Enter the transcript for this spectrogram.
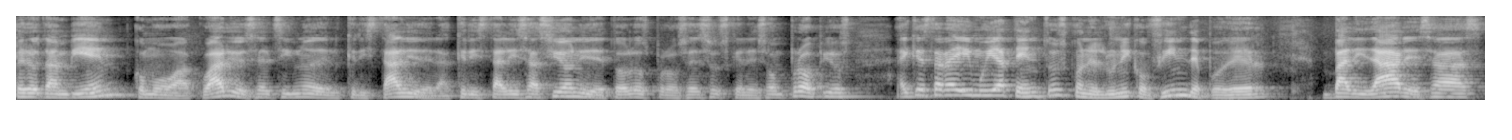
pero también como Acuario es el signo del cristal y de la cristalización y de todos los procesos que le son propios, hay que estar ahí muy atentos con el único fin de poder validar esas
